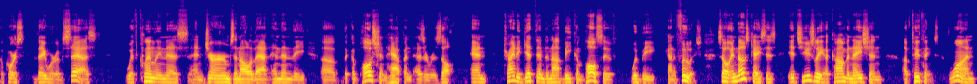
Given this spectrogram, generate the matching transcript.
of course, they were obsessed with cleanliness and germs and all of that. And then the, uh, the compulsion happened as a result. And trying to get them to not be compulsive would be kind of foolish. So in those cases, it's usually a combination of two things. One,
